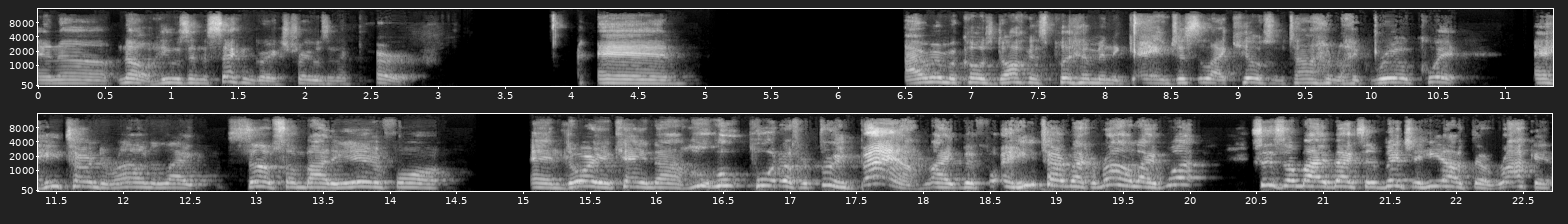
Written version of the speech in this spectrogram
And uh no, he was in the second grade. Trey was in the third. And I remember Coach Dawkins put him in the game just to like kill some time, like real quick. And he turned around and like sub somebody in for him. And Dorian came down, who, who pulled up for three, bam! Like before, and he turned back around, like what? Send somebody back to the bench, and he out there rocking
